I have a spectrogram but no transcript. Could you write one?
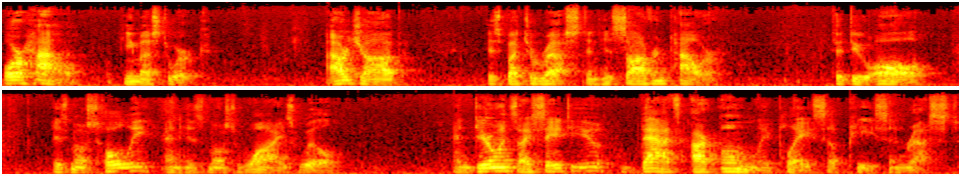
or how He must work. Our job is but to rest in His sovereign power to do all his most holy and his most wise will. And, dear ones, I say to you, that's our only place of peace and rest,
